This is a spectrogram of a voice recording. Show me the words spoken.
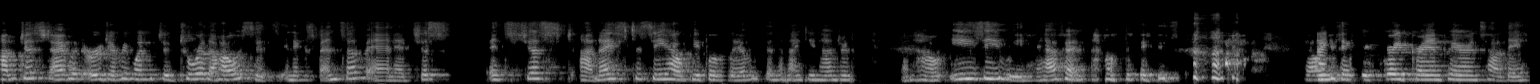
Um, just, I would urge everyone to tour the house. It's inexpensive and it's just, it's just uh, nice to see how people lived in the 1900s and how easy we have it nowadays. How you think your great grandparents, how they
